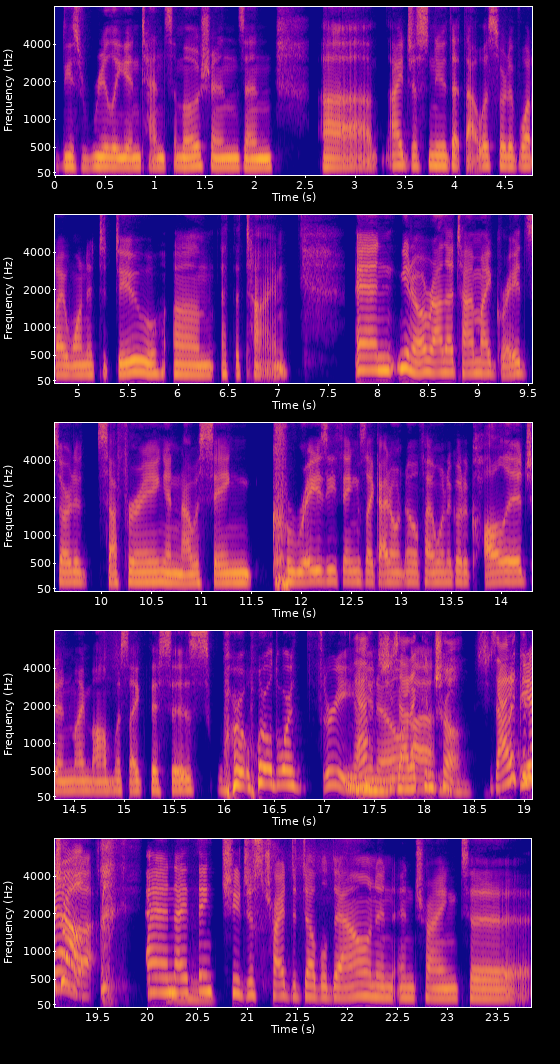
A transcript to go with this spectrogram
these really intense emotions. And uh, I just knew that that was sort of what I wanted to do um, at the time. And, you know, around that time, my grades started suffering and I was saying crazy things like, I don't know if I want to go to college. And my mom was like, this is World War Three. Yeah, you know? she's out of Uh, control. She's out of control. Yeah. and I Mhm. think she just tried to double down and, and trying to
